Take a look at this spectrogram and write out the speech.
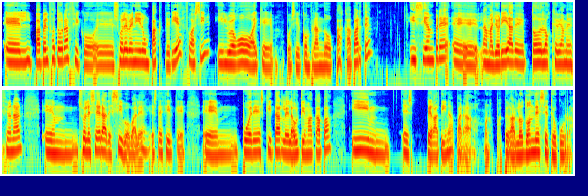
El papel fotográfico eh, suele venir un pack de 10 o así y luego hay que pues, ir comprando pack aparte. Y siempre eh, la mayoría de todos los que voy a mencionar em, suele ser adhesivo, ¿vale? Es decir, que em, puedes quitarle la última capa y mm, es pegatina para, bueno, pues pegarlo donde se te ocurra.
